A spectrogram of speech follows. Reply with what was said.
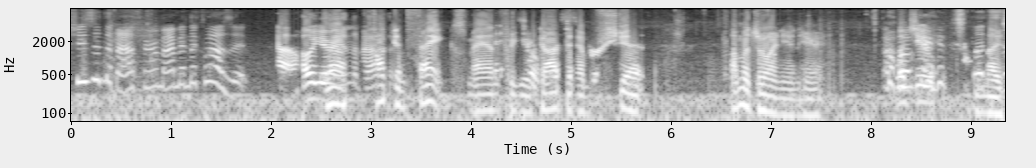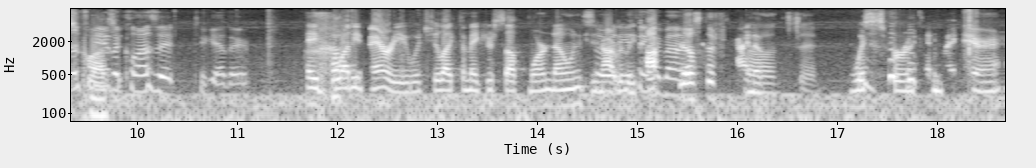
she's in the bathroom. I'm in the closet. Oh, you're Yeah, in the bathroom. Fucking thanks, man, for your goddamn whispering. shit. I'm gonna join you in here. Would you- Let's, Nice let's be in the closet together. Hey, Bloody Mary, would you like to make yourself more known? 'Cause So you're not do you really talking, about- Joseph Kind of. Whispering in my ear.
